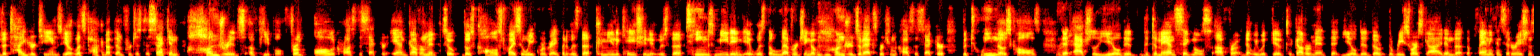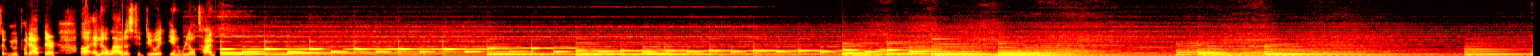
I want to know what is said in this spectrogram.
the Tiger teams, you know, let's talk about them for just a second. Hundreds of people from all across the sector and government. So those calls twice a week were great, but it was the communication, it was the teams meeting, it was the leveraging of mm-hmm. hundreds of experts from across the sector between those calls right. that actually yielded the demand signals uh, for that we would give to government, that yielded the, the resource guide and the, the planning considerations that we would put out there, uh, and that allowed us to do it in real time.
